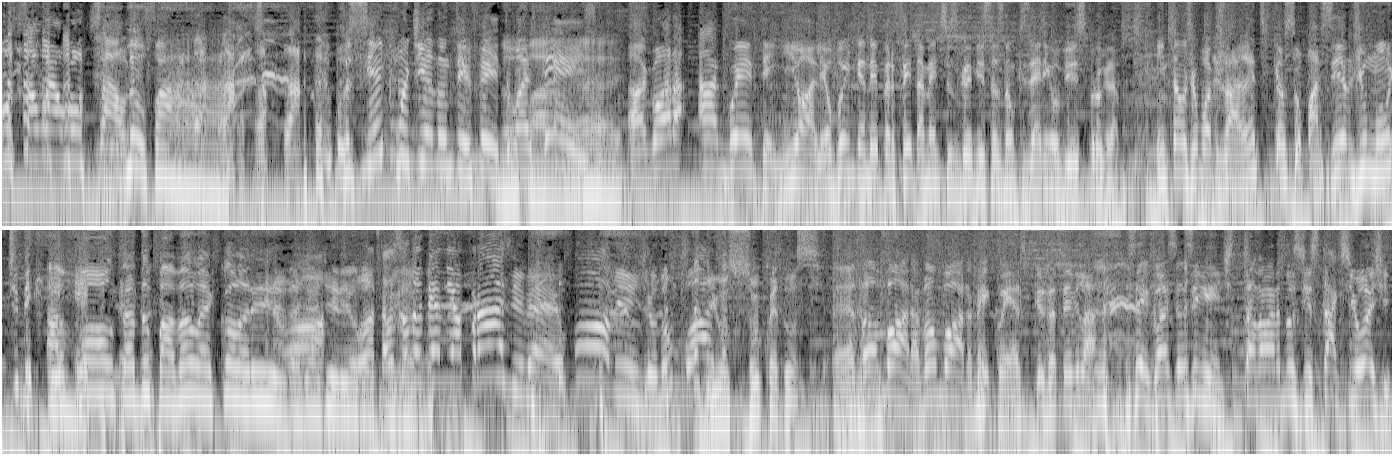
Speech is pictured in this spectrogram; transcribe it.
Samuel Gonçalves. Não faz. Você que podia não ter feito, não mas faz. fez. Agora aguentem. E olha, eu vou entender perfeitamente se os gremistas não quiserem ouvir esse programa. Então já vou avisar antes, porque eu sou parceiro de um monte deles. A volta do pavão é colorida, oh, já diria o oh, Tá usando até a minha frase, velho. Pô, bicho, não pode. E o suco é doce. É, vambora, vambora. Bem conhece, porque já teve lá. Esse negócio é o seguinte, tá na hora dos destaques de hoje.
